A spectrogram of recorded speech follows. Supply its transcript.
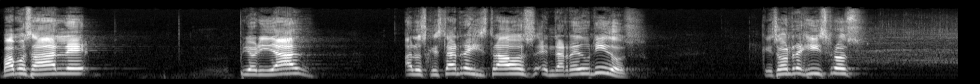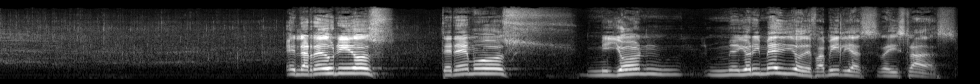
Vamos a darle prioridad a los que están registrados en la red Unidos, que son registros en la red Unidos tenemos millón, millón y medio de familias registradas,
